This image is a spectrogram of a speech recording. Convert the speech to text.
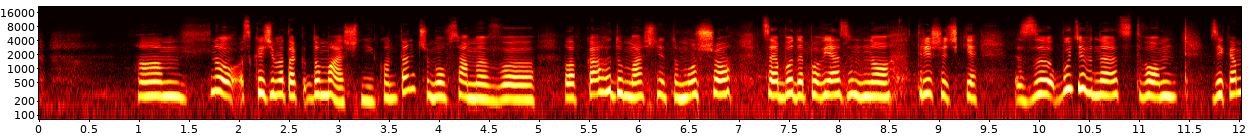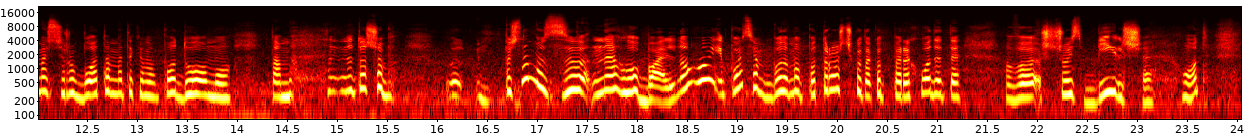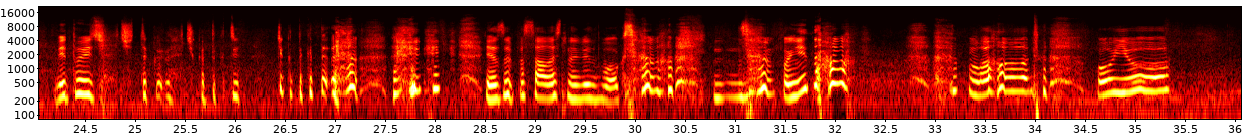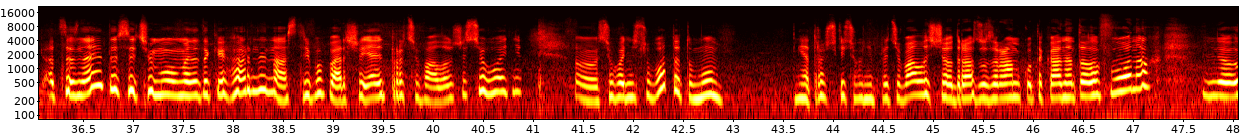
ем, ну, скажімо так, домашній контент, чому саме в лавках домашній, тому що це буде пов'язано трішечки з будівництвом, з якимись роботами такими по дому. Там не то, щоб е, почнемо з неглобального, і потім будемо потрошечку так от переходити в щось більше. От відповідь так. Я записалась на відбокс. Помітно? Ой-о. А це знаєте все, чому у мене такий гарний настрій? По-перше, я відпрацювала вже сьогодні. Е, Сьогодні субота, тому я трошки сьогодні працювала, ще одразу зранку така на телефонах.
